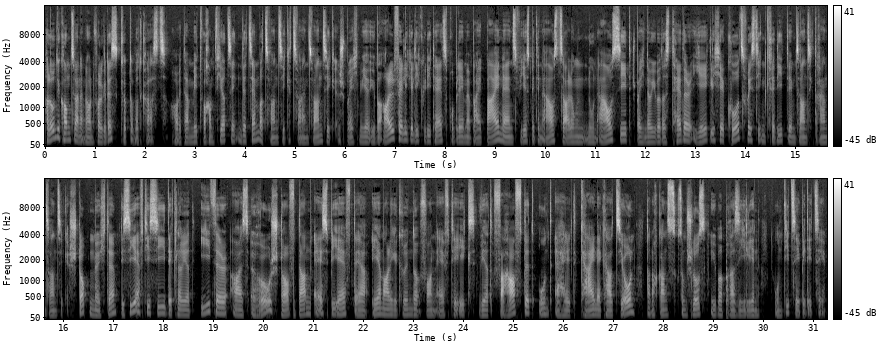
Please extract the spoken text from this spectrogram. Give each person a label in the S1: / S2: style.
S1: Hallo und willkommen zu einer neuen Folge des Krypto-Podcasts. Heute am Mittwoch, am 14. Dezember 2022, sprechen wir über allfällige Liquiditätsprobleme bei Binance, wie es mit den Auszahlungen nun aussieht, sprechen darüber, dass Tether jegliche kurzfristigen Kredite im 2023 stoppen möchte. Die CFTC deklariert Ether als Rohstoff, dann SBF, der ehemalige Gründer von FTX, wird verhaftet und erhält keine Kaution. Dann noch ganz zum Schluss über Brasilien und die CBDC.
